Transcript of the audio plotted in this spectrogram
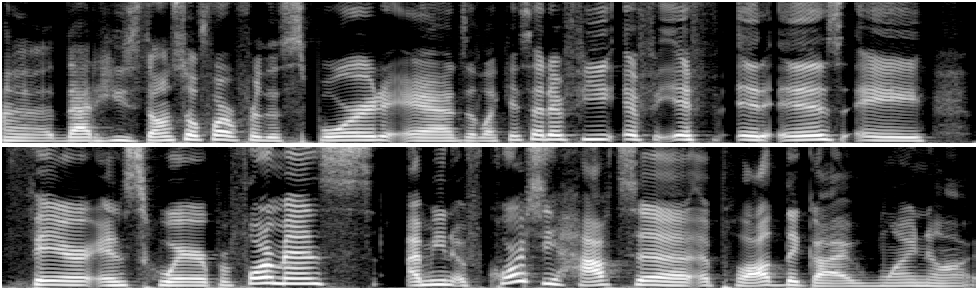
uh, that he's done so far for the sport and like i said if he if if it is a fair and square performance. I mean of course you have to applaud the guy. Why not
